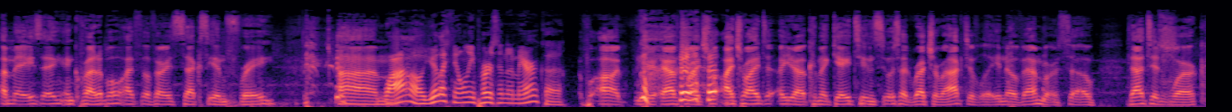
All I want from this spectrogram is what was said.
amazing, incredible. I feel very sexy and free. Um, wow! You're like the only person in America. uh, after I, tr- I tried to, you know, commit gay teen suicide retroactively in November, so that didn't work.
